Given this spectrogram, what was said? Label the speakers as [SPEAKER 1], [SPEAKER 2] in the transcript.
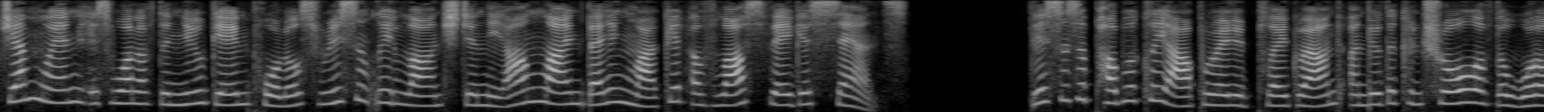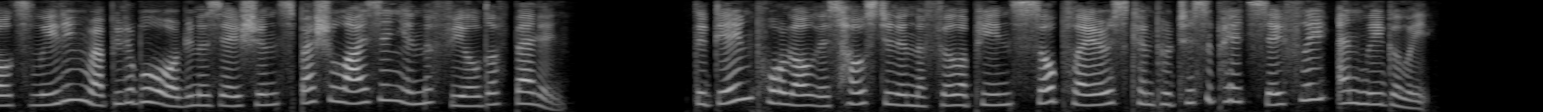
[SPEAKER 1] GemWin is one of the new game portals recently launched in the online betting market of Las Vegas Sands. This is a publicly operated playground under the control of the world's leading reputable organization specializing in the field of betting. The game portal is hosted in the Philippines so players can participate safely and legally.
